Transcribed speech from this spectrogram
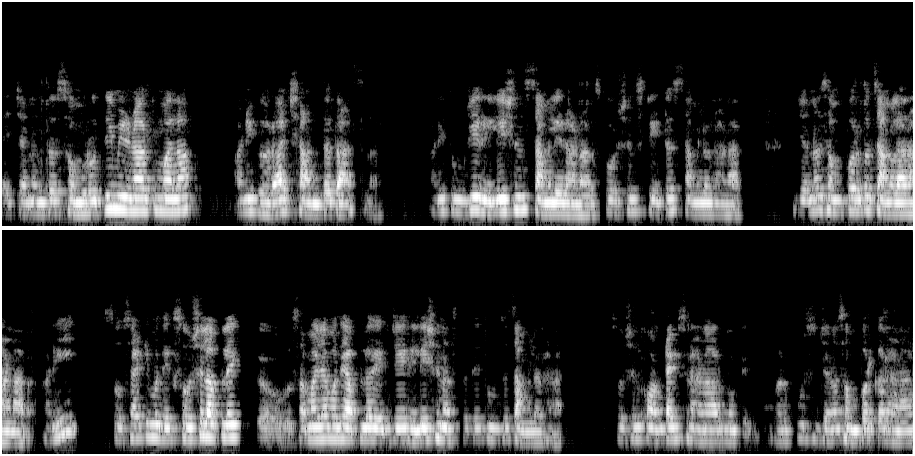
त्याच्यानंतर समृद्धी मिळणार तुम्हाला आणि घरात शांतता असणार. आणि तुमचे रिलेशन्स चांगले राहणार सोशल स्टेटस चांगलं राहणार जनसंपर्क चांगला राहणार आणि सोसायटीमध्ये एक सोशल आपलं एक समाजामध्ये आपलं एक जे रिलेशन असतं ते तुमचं चांगलं राहणार. सोशल कॉन्टॅक्ट्स राहणार मोठे भरपूर जनसंपर्क राहणार.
